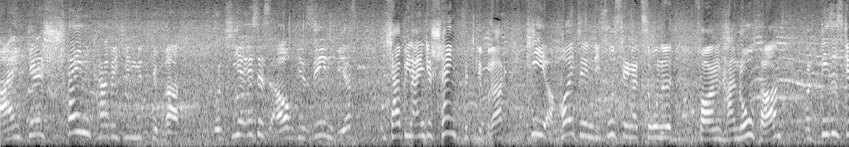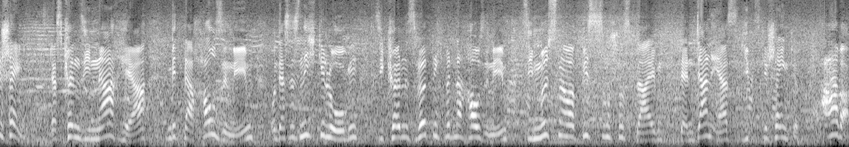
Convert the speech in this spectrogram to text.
ein Geschenk habe ich Ihnen mitgebracht. Und hier ist es auch, hier sehen wir es. Ich habe Ihnen ein Geschenk mitgebracht, hier, heute in die Fußgängerzone von Hannover. Und dieses Geschenk, das können Sie nachher mit nach Hause nehmen. Und das ist nicht gelogen. Sie können es wirklich mit nach Hause nehmen. Sie müssen aber bis zum Schluss bleiben, denn dann erst gibt es Geschenke. Aber.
